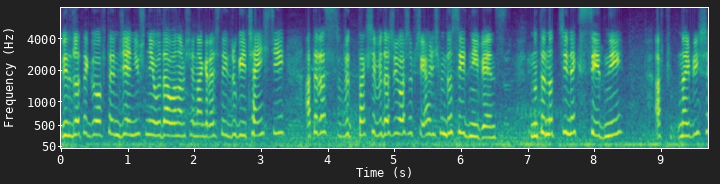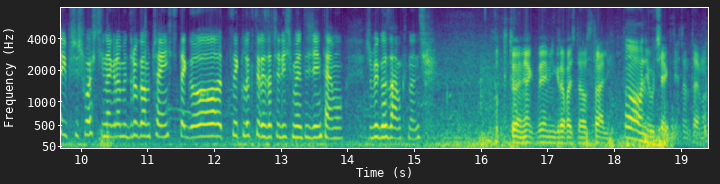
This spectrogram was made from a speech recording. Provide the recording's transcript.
Więc dlatego w ten dzień już nie udało nam się nagrać tej drugiej części. A teraz tak się wydarzyło, że przyjechaliśmy do Sydney, więc no ten odcinek z Sydney, a w najbliższej przyszłości nagramy drugą część tego cyklu, który zaczęliśmy tydzień temu, żeby go zamknąć. Pod tytułem Jak wyemigrować do Australii. To nie ucieknie ten temat.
